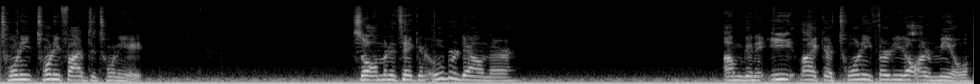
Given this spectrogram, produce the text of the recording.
20 25 to 28. So I'm to take an Uber down there. I'm going to eat like a $20, $30 meal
